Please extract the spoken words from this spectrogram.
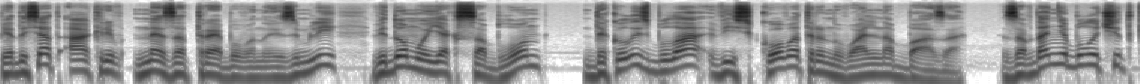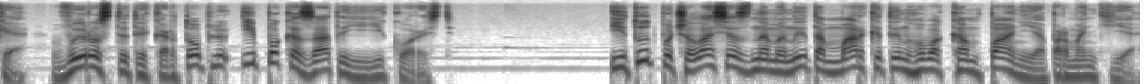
50 акрів незатребуваної землі, відомої як Саблон, де колись була військова тренувальна база. Завдання було чітке виростити картоплю і показати її користь. І тут почалася знаменита маркетингова кампанія Пармантьє.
